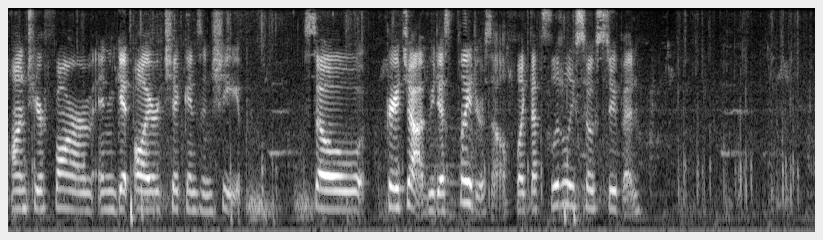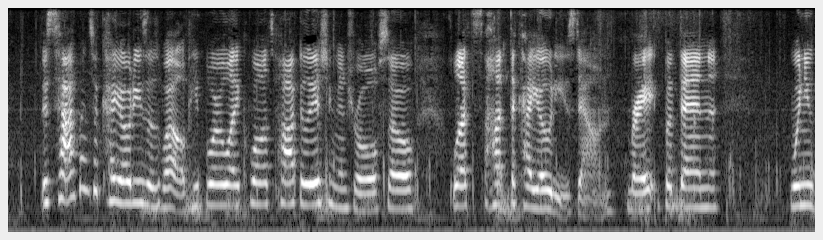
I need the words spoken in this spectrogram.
onto your farm and get all your chickens and sheep. So, great job. You just played yourself. Like, that's literally so stupid. This happens with coyotes as well. People are like, well, it's population control, so let's hunt the coyotes down, right? But then when you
